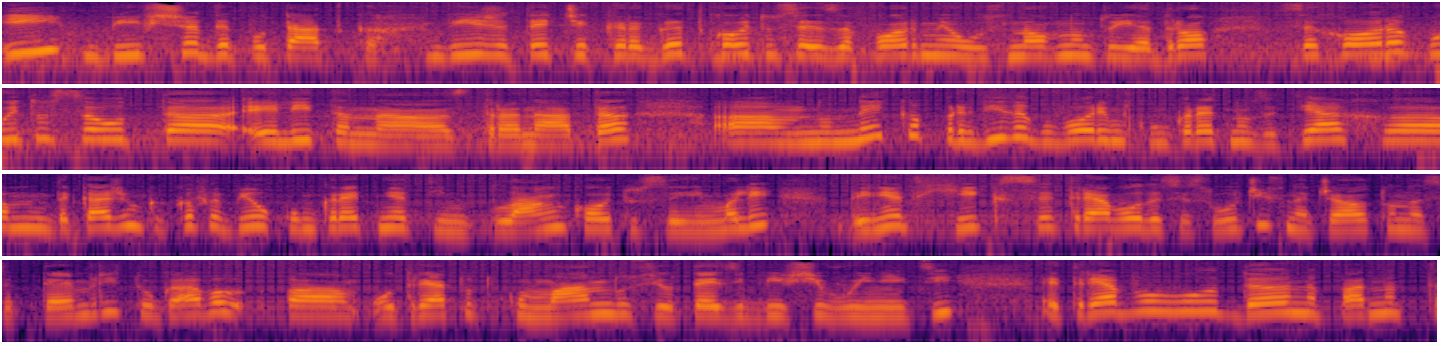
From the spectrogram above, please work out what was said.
и бивша депутатка. Виждате, че кръгът, който се е заформил основното ядро, са хора, които са от елита на страната. Но нека преди да говорим конкретно за тях, да кажем какъв е бил конкретният им план, който са имали. Денят Хикс е трябвало да се случи в началото на септември. Тогава отряд от командоси от тези бивши войници е трябвало да нападнат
